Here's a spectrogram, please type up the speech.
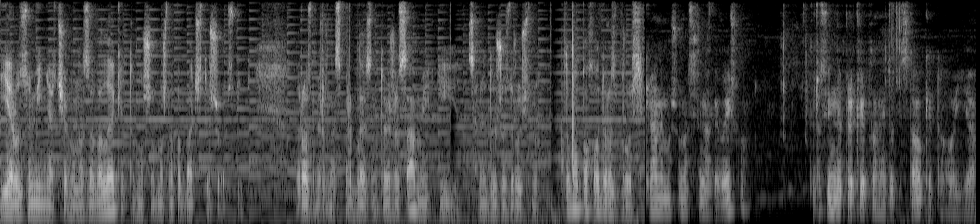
є розуміння, чи воно завелике, тому що можна побачити, що ось тут розмір у нас приблизно той же самий, і це не дуже зручно. Тому, походу, розброс. Глянемо, що у нас в фіналі вийшло. Зараз він не прикріплений до підставки, того я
